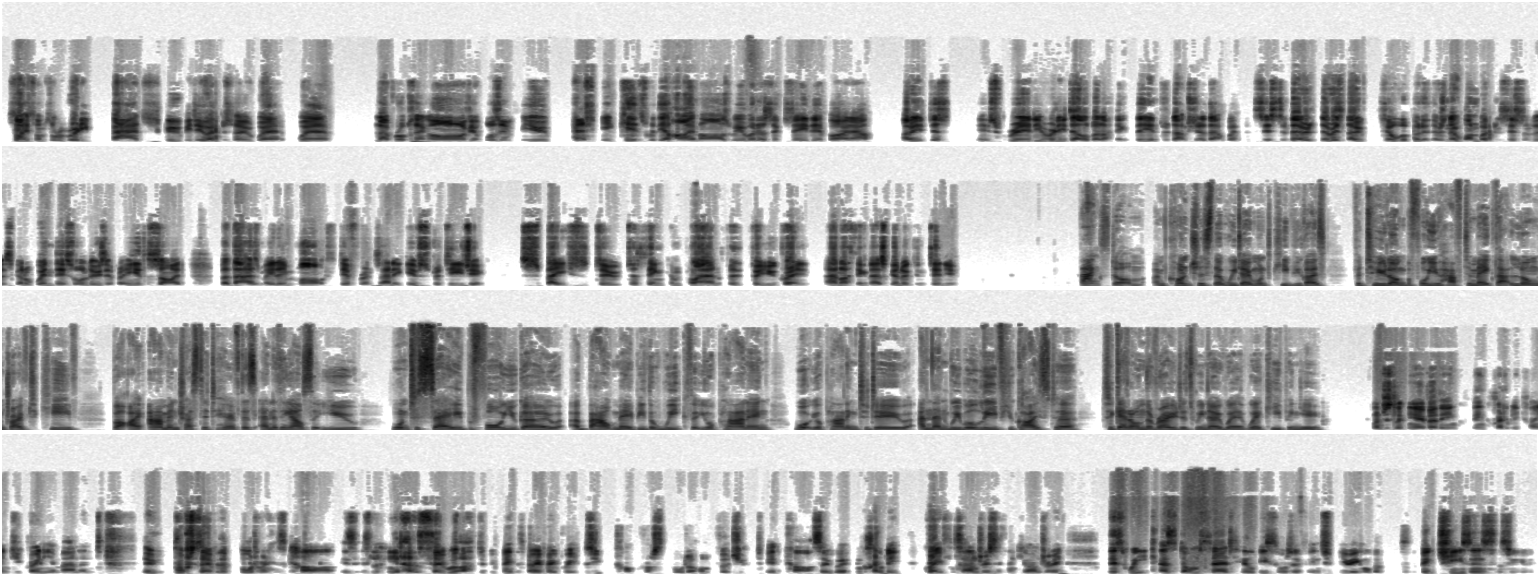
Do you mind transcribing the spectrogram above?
it's like some sort of really bad Scooby Doo episode where where Lavrov saying, "Oh, if it wasn't for you pesky kids with your HIMARS, we would have succeeded by now." I mean, just it's really, really dull. But I think the introduction of that weapon system, there, there is no silver bullet. There is no one weapon system that's going to win this or lose it for either side. But that has made a marked difference, and it gives strategic space to to think and plan for, for Ukraine. And I think that's going to continue. Thanks, Dom. I'm conscious that we don't want to keep you guys for too long before you have to make that long drive to Kiev. But I am interested to hear if there's anything else that you want to say before you go about maybe the week that you're planning what you're planning to do, and then we will leave you guys to to get on the road as we know we're we're keeping you. I'm just looking over the, the incredibly kind Ukrainian man and who brought us over the border in his car is, is looking at us. So we'll have to make this very, very brief because you can't cross the border on foot. You have to be in a car. So we're incredibly grateful to Andrew. So thank you, Andrew. This week, as Dom said, he'll be sort of interviewing all the, the big cheeses. So you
